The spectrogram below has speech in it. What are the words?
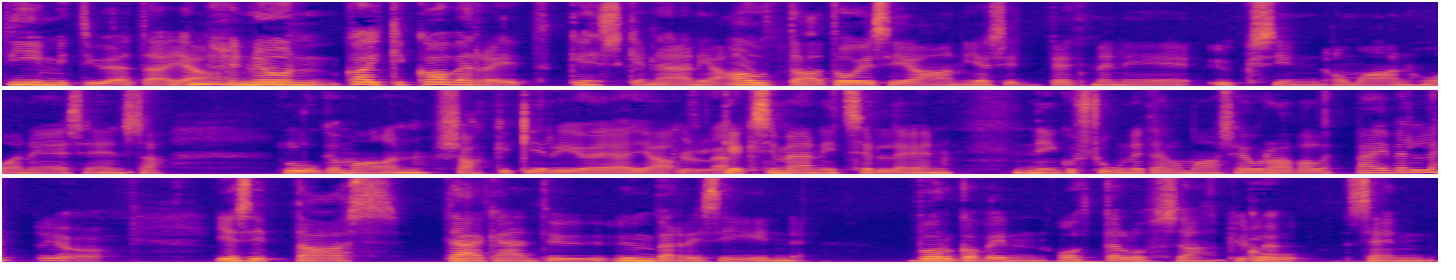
tiimityötä ja Näin ne on kaikki kavereit keskenään ja auttaa toisiaan. Ja sitten Beth menee yksin omaan huoneeseensa lukemaan shakkikirjoja ja Kyllä. keksimään itselleen niinku suunnitelmaa seuraavalle päivälle. Joo. Ja sitten taas tämä kääntyy ympäri siinä Borgovin ottelussa, Kyllä. kun sen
